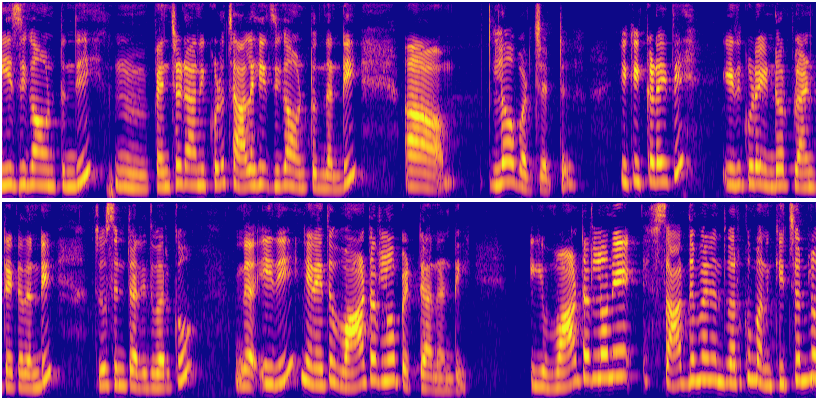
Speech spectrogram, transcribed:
ఈజీగా ఉంటుంది. పెంచడానికి కూడా చాలా ఈజీగా ఉంటుందండి. లో బడ్జెట్. ఇక ఇక్కడైతే ఇది కూడా ఇండోర్ ప్లాంటే కదండి. చూసింటారు ఇది వరకు ఇది నేనైతే వాటర్లో పెట్టానండి. ఈ వాటర్లోనే సాధ్యమైనంత వరకు మన కిచెన్లో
